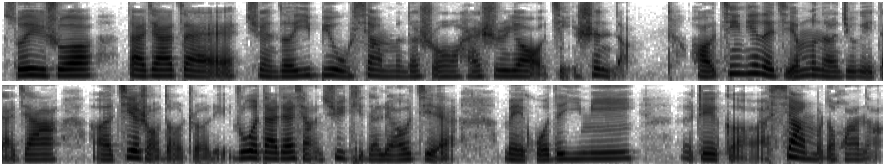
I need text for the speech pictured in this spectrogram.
所以说大家在选择一比五项目的时候还是要谨慎的。好，今天的节目呢就给大家呃介绍到这里。如果大家想具体的了解美国的移民这个项目的话呢，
